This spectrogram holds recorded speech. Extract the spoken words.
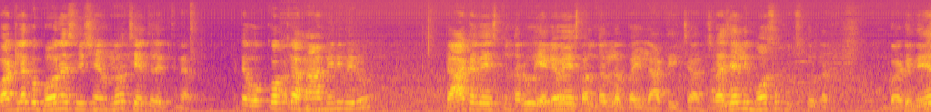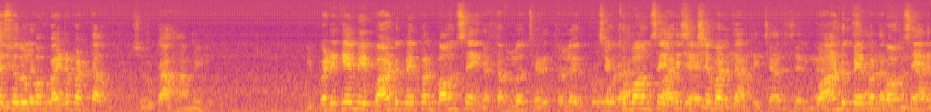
వడ్లకు బోనస్ విషయంలో చేతులు ఎత్తినారు. అంటే ఒక్కొక్క హామీని మీరు దాట వేస్తున్నారు ఎగవేస్తున్నారు. లాఠీ చార్జ్ ప్రజల్ని మోసపుచ్చుతున్నారు బడి స్వరూపం బయటపడతాం. చూటా హామీలు. ఇప్పటికే మీ బాండ్ పేపర్ బౌన్స్ అయింది. గతంలో చరిత్రలో ఎప్పుడు చెక్ బౌన్స్ అయితే శిక్ష పడతారు. బాండ్ పేపర్ బౌన్స్ అయిన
